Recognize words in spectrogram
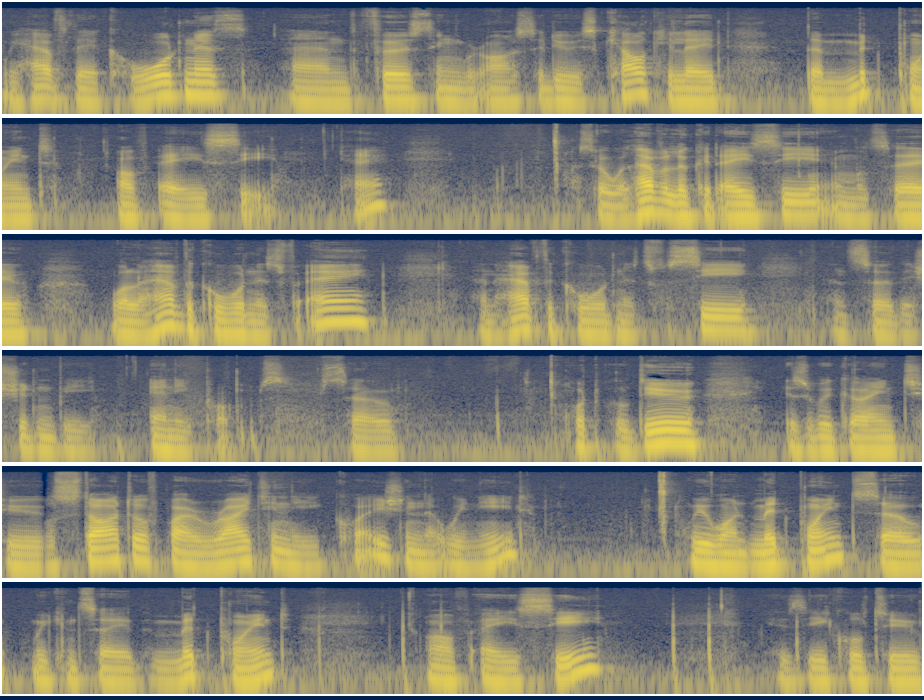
We have their coordinates, and the first thing we're asked to do is calculate the midpoint of AC, okay? So we'll have a look at AC, and we'll say, well, I have the coordinates for A, and I have the coordinates for C, and so there shouldn't be any problems. So what we'll do is we're going to start off by writing the equation that we need we want midpoint, so we can say the midpoint of AC is equal to,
